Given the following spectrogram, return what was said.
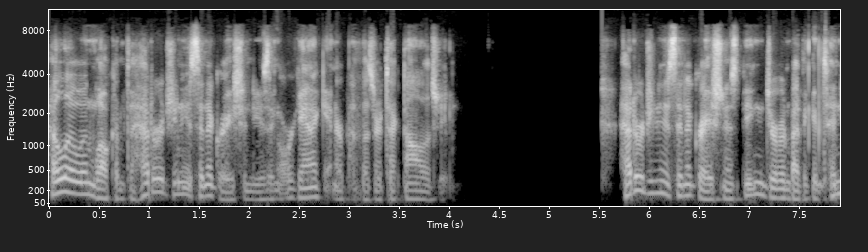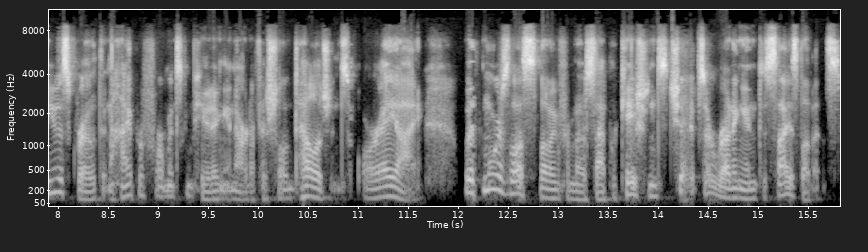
Hello and welcome to Heterogeneous Integration using Organic Interposer Technology. Heterogeneous integration is being driven by the continuous growth in high-performance computing and artificial intelligence, or AI. With Moore's law slowing for most applications, chips are running into size limits.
